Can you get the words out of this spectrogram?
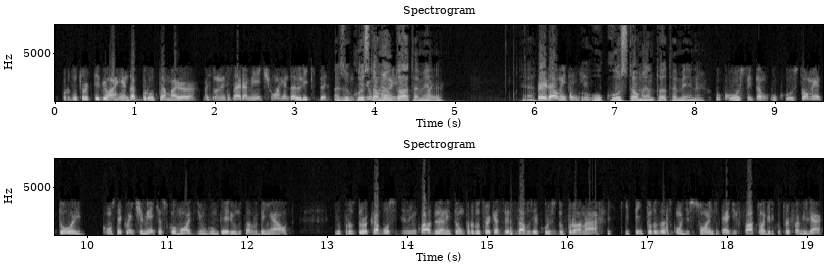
o produtor teve uma renda bruta maior, mas não necessariamente uma renda líquida. Mas o custo um aumentou também, mas... né? É. Perdão, não entendi. O, o, custo aumentou também, né? O custo, então. O custo aumentou e, consequentemente, as commodities em algum período estavam bem altas e o produtor acabou se desenquadrando. Então, um produtor que acessava os recursos do Pronaf, que tem todas as condições, é de fato um agricultor familiar,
